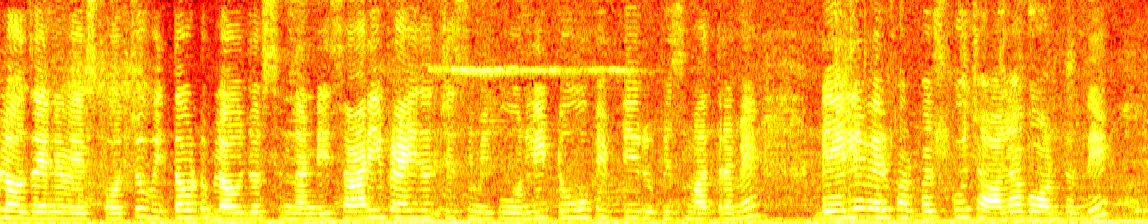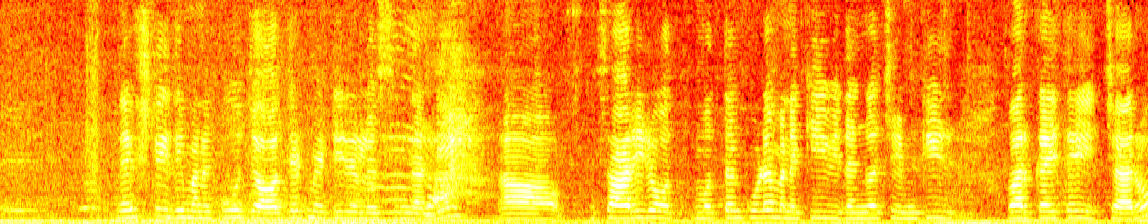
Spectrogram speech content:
బ్లౌజ్ అయినా వేసుకోవచ్చు. వితౌట్ బ్లౌజ్ వస్తుందండి. సారీ ప్రైస్ వచ్చేసి మీకు ఓన్లీ టూ ఫిఫ్టీ రూపీస్ మాత్రమే. డైలీ వేర్ పర్పస్కు చాలా బాగుంటుంది. నెక్స్ట్ ఇది మనకు జార్జెట్ మెటీరియల్ వస్తుందండి. ఆ, సారీలో మొత్తం కూడా మనకి ఈ విధంగా చెమ్కి వర్క్ అయితే ఇచ్చారు.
